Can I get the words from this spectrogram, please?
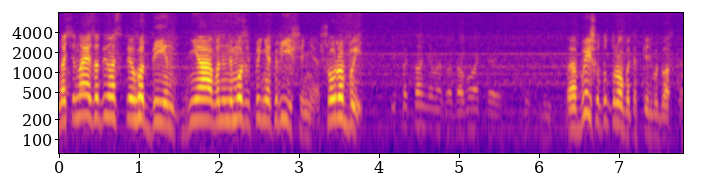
починає з 11 годин дня, вони не можуть прийняти рішення. Що робити? І питання ви задавайте. Е, Ви що тут робите, скажіть, будь ласка?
